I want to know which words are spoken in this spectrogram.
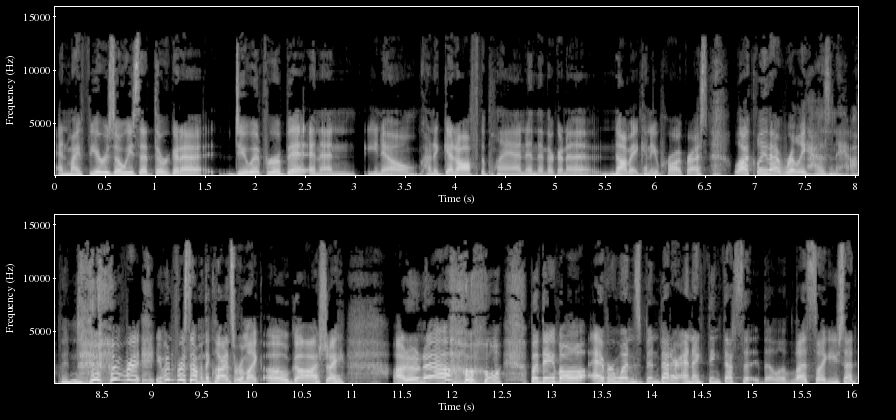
And my fear is always that they're gonna do it for a bit, and then you know, kind of get off the plan, and then they're gonna not make any progress. Luckily, that really hasn't happened. even for some of the clients, where I'm like, oh gosh, I, I don't know, but they've all everyone's been better, and I think that's that's like you said,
